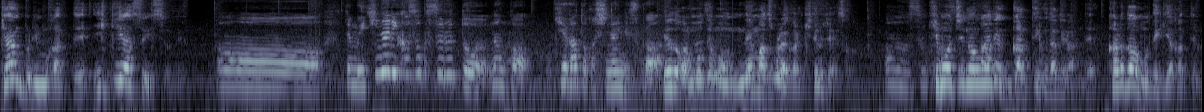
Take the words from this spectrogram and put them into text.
キャンプに向かって行きやすいですよ。ねああでもいきなり加速するとなんか怪我とかしないんですか？いやだからもうでも年末ぐらいから来てるじゃないですか。ああそ気持ちの上でガッていくだけなんで体はもう出来上がってる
